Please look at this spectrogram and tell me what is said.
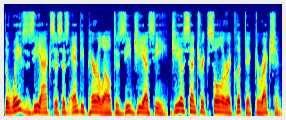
The wave's z-axis is anti-parallel to ZGSE geocentric solar ecliptic direction.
